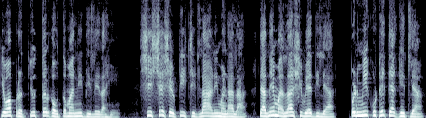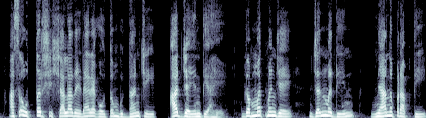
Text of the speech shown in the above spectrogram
किंवा प्रत्युत्तर गौतमांनी दिले नाही. शिष्य शेवटी चिडला आणि म्हणाला त्याने मला शिव्या दिल्या पण मी कुठे त्या घेतल्या? असं उत्तर शिष्याला देणाऱ्या गौतम बुद्धांची आज जयंती आहे. गंमत म्हणजे जन्मदिन ज्ञानप्राप्ती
